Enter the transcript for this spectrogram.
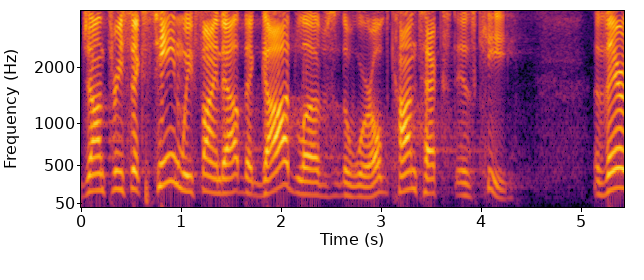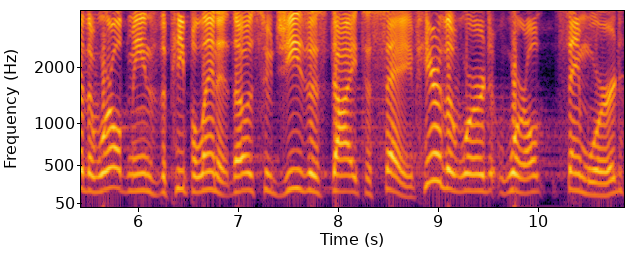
John 3:16 we find out that God loves the world. Context is key. There the world means the people in it, those who Jesus died to save. Here the word world, same word,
